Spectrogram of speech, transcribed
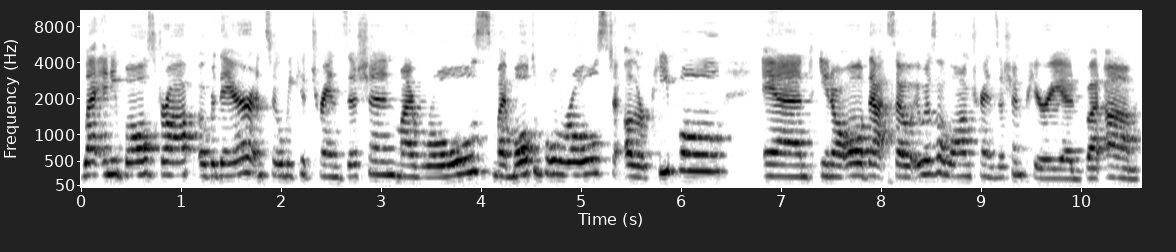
let any balls drop over there until we could transition my roles, my multiple roles to other people and you know all of that. So it was a long transition period but um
